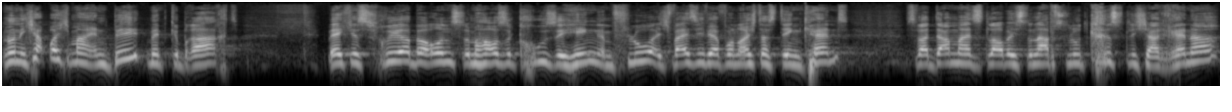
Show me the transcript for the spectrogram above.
Nun, ich habe euch mal ein Bild mitgebracht, welches früher bei uns im Hause Kruse hing, im Flur. Ich weiß nicht, wer von euch das Ding kennt. Es war damals, glaube ich, so ein absolut christlicher Renner.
